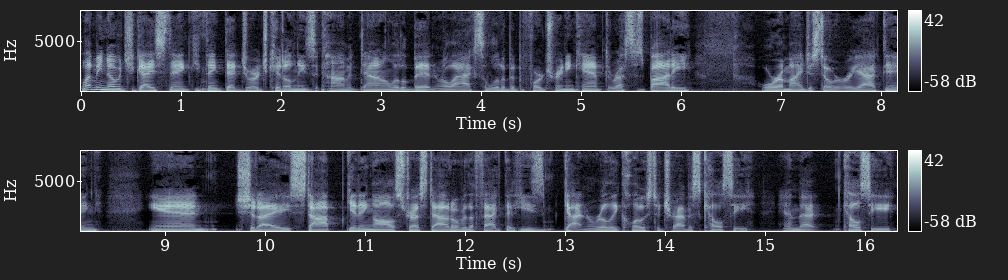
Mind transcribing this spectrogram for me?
let me know what you guys think. Do you think that George Kittle needs to calm it down a little bit and relax a little bit before training camp to rest of his body? Or am I just overreacting? And should I stop getting all stressed out over the fact that he's gotten really close to Travis Kelce and that Kelce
